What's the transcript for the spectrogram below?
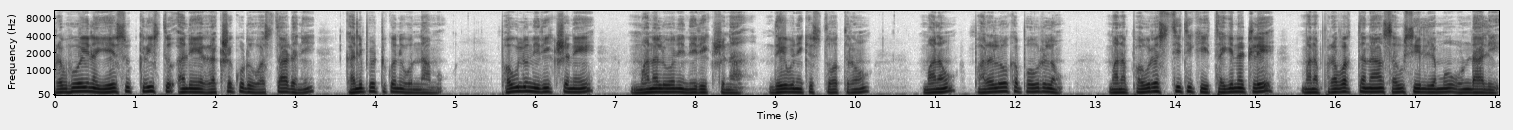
ప్రభు అయిన యేసుక్రీస్తు అనే రక్షకుడు వస్తాడని కనిపెట్టుకొని ఉన్నాము. పౌలు నిరీక్షణే మనలోని నిరీక్షణ. దేవునికి స్తోత్రం. మనం పరలోక పౌరులం. మన పౌరస్థితికి తగినట్లే మన ప్రవర్తన సౌశీల్యము ఉండాలి.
